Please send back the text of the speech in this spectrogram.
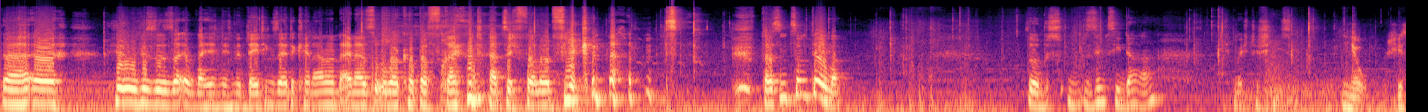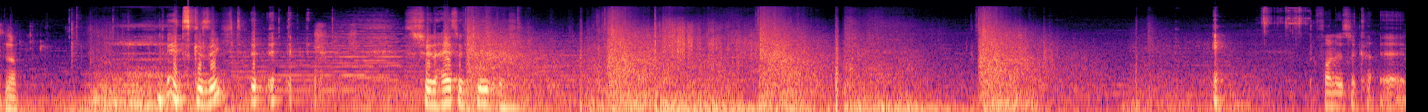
da, äh, hier irgendwie so, weiß ich nicht, eine Dating-Seite, keine Ahnung, und einer ist so oberkörperfrei und hat sich Fallout 4 genannt. Passend zum Thema. So, bis, sind Sie da? Ich möchte schießen. Jo, schießen wir. Ins Gesicht? ist schön heiß und klebrig. Da vorne ist eine, äh,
